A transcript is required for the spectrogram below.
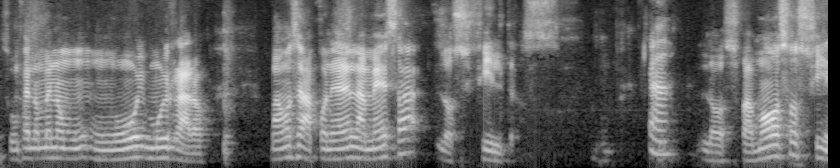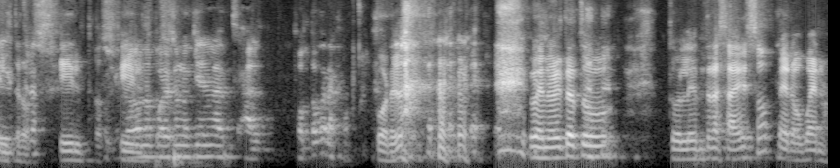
Es un fenómeno muy, muy raro. Vamos a poner en la mesa los filtros Ah. Los famosos filtros, filtros, filtros. por eso no quieren al, fotógrafo. bueno, ahorita tú, tú le entras a eso, pero bueno,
